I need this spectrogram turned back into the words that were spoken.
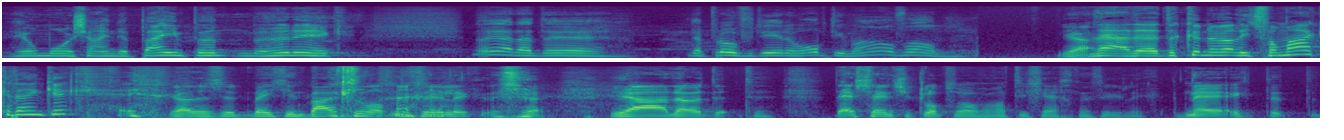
heel mooi zijn de pijnpunten bij hun ik. Nou ja, dat, eh, daar profiteren we optimaal van. Ja. Nou, daar, daar kunnen we wel iets van maken, denk ik. ja, dat is een beetje in het buitenland natuurlijk. Dus, ja, nou, de, essentie klopt wel van wat hij zegt natuurlijk. Nee, ik, de- de-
